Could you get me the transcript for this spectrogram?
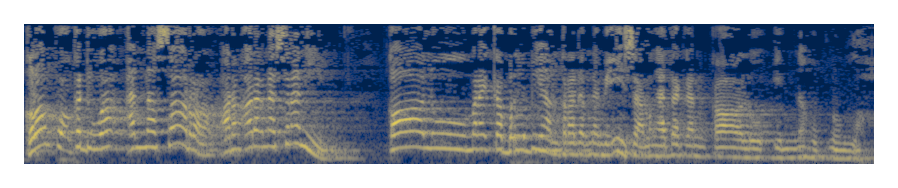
Kelompok kedua An-Nasara, orang-orang Nasrani. Kalau mereka berlebihan terhadap Nabi Isa mengatakan kalau innahu ibnullah.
